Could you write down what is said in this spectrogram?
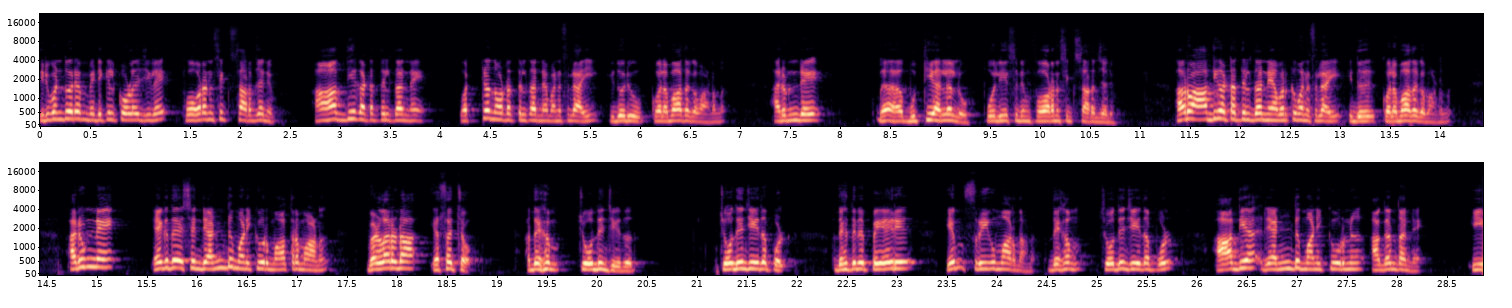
തിരുവനന്തപുരം മെഡിക്കൽ കോളേജിലെ ഫോറൻസിക് സർജനും ആദ്യഘട്ടത്തിൽ തന്നെ ഒറ്റ നോട്ടത്തിൽ തന്നെ മനസ്സിലായി ഇതൊരു കൊലപാതകമാണെന്ന്. അരുണിന്റെ ബുദ്ധിയല്ലല്ലോ പോലീസിനും ഫോറൻസിക് സർജനും. അവർ ആദ്യഘട്ടത്തിൽ തന്നെ അവർക്ക് മനസ്സിലായി ഇത് കൊലപാതകമാണെന്ന്. അരുണിനെ ഏകദേശം രണ്ട് മണിക്കൂർ മാത്രമാണ് വെള്ളറട എസ് എച്ച് അദ്ദേഹം ചോദ്യം ചെയ്തത്. ചോദ്യം ചെയ്തപ്പോൾ അദ്ദേഹത്തിന്റെ പേര് എം ശ്രീകുമാർ എന്നാണ്. അദ്ദേഹം ചോദ്യം ചെയ്തപ്പോൾ ആദ്യ രണ്ട് മണിക്കൂറിന് അകം തന്നെ ഈ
